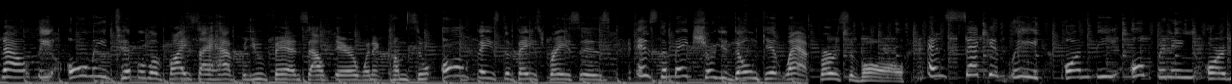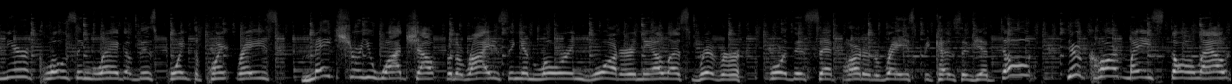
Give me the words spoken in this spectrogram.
Now, the only tip of advice I have for you fans out there when it comes to all face to face races is to make sure you don't get lapped, first of all. And secondly, on the opening or near closing leg of this point to point race, make sure you watch out for the rising and lowering water in the LS River for this set part of the race because if you don't, your car may stall out,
